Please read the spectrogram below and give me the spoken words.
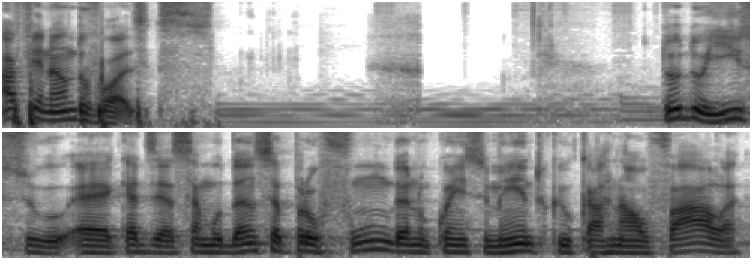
afinando vozes. Tudo isso, é, quer dizer, essa mudança profunda no conhecimento que o Karnal fala,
